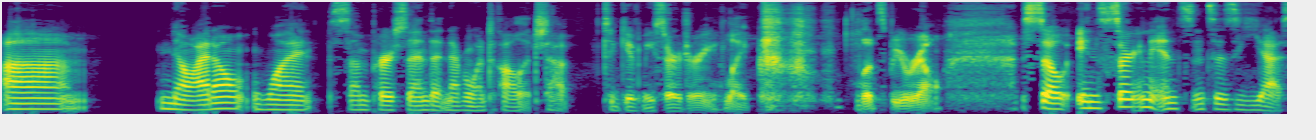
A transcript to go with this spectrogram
um, no, I don't want some person that never went to college to have to give me surgery. Like, let's be real. So, in certain instances, yes,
